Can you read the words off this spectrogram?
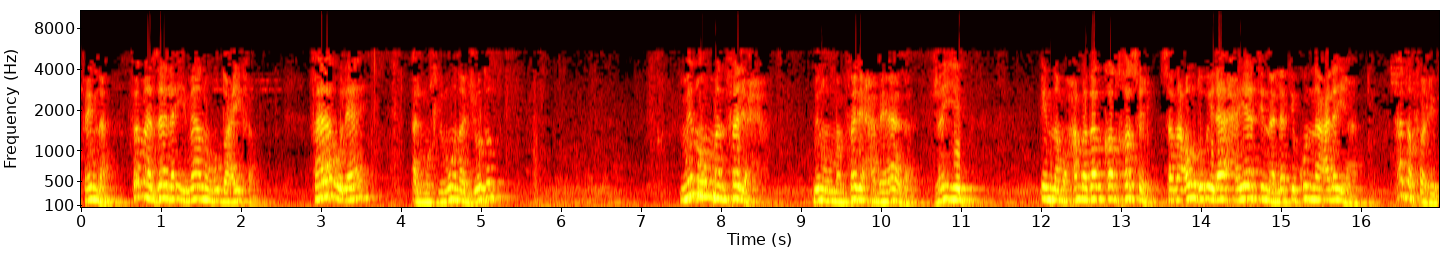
فإن فما زال إيمانه ضعيفا. فهؤلاء المسلمون الجدد منهم من فرح منهم من فرح بهذا. جيد. إن محمدا قد خسر. سنعود إلى حياتنا التي كنا عليها. هذا فريق.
